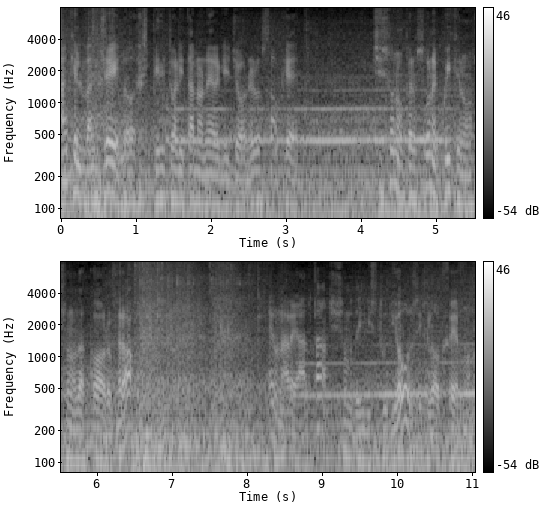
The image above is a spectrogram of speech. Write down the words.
Anche il Vangelo, spiritualità non è religione. Lo so che ci sono persone qui che non sono d'accordo, però è una realtà, ci sono degli studiosi che lo affermano,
